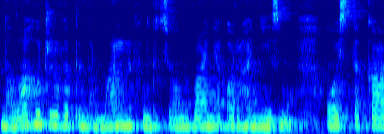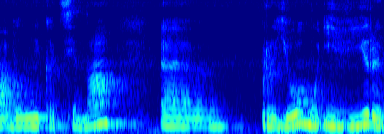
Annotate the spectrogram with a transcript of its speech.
налагоджувати нормальне функціонування організму. Ось така велика ціна. Е, Прийому і віри,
